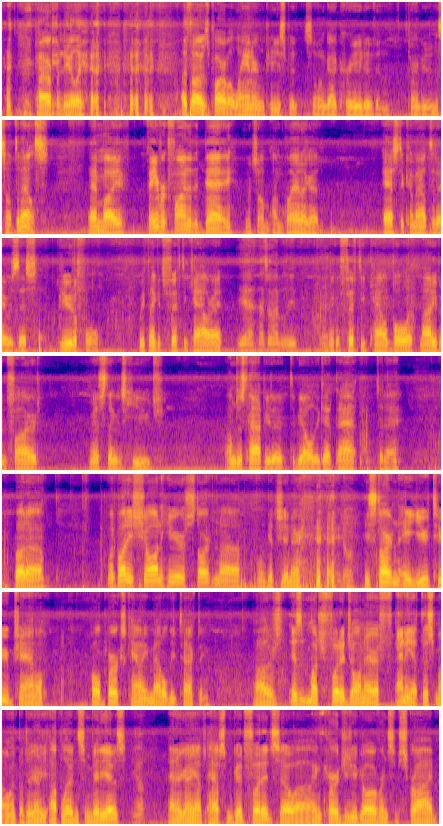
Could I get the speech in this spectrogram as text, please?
paraphernalia i thought it was part of a lantern piece but someone got creative and turned it into something else and my favorite find of the day which i'm, I'm glad i got asked to come out today was this beautiful we think it's 50 cal right Yeah, that's what I believe. like a 50 cal bullet, not even fired. I mean, this thing is huge. I'm just happy to, to be able to get that today. But uh, my buddy Sean here starting, uh, we'll get you in there. How you doing? He's starting a YouTube channel called Berks County Metal Detecting. Uh, there's isn't much footage on there, if any, at this moment, but they're going to be uploading some videos Yep. and they're going to have, have some good footage. So uh, I encourage you to go over and subscribe,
